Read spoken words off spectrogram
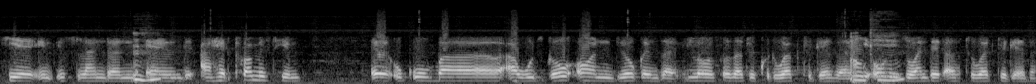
here in East London, and I had promised him uh, ukuba I would go on ndiyokwenza law so that we could work together. He always wanted us to work together.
